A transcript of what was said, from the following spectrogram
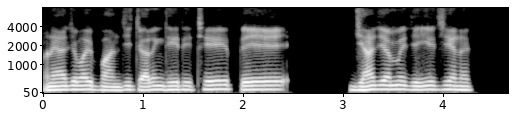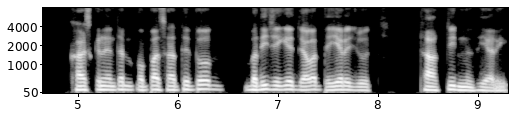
અને આજે મારી ભાણજી ચાલીને થઈ રહી છે તે જ્યાં જ્યાં અમે જઈએ છીએ અને ખાસ કરીને તેના પપ્પા સાથે તો બધી જગ્યાએ જવા તૈયાર જ થાકતી જ નથી હારી.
